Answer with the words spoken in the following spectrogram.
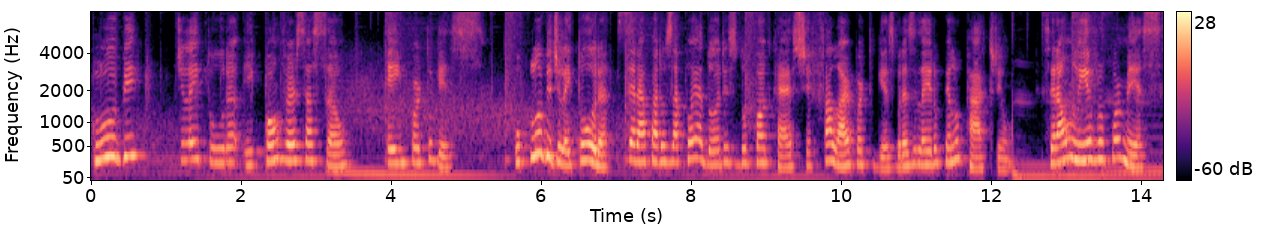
Clube de Leitura e Conversação em Português. O clube de leitura será para os apoiadores do podcast Falar Português Brasileiro pelo Patreon. Será um livro por mês,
